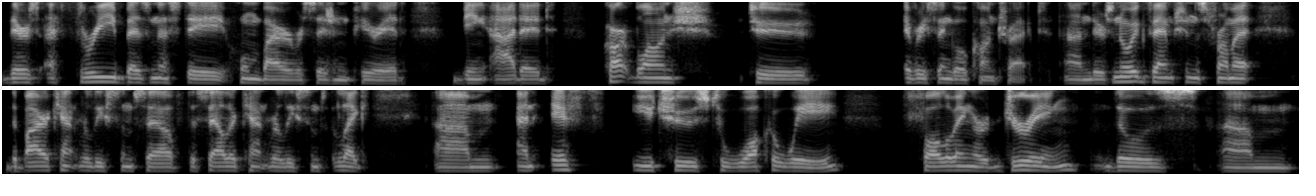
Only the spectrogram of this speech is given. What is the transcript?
there's a three business day home buyer rescission period being added carte blanche to every single contract, and there's no exemptions from it. The buyer can't release themselves. The seller can't release them. Like, um, and if you choose to walk away following or during those um,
